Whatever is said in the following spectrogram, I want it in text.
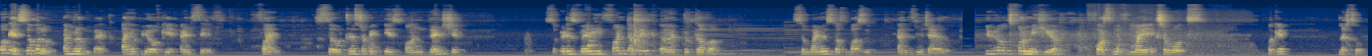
Okay, so hello and welcome back. I hope you're okay and safe. Fine. So today's topic is on blend shape. So it is very fun topic uh, to cover. So my name is Kaustav Basu and this is my channel. You can also follow me here for some of my extra works. Okay, let's go.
